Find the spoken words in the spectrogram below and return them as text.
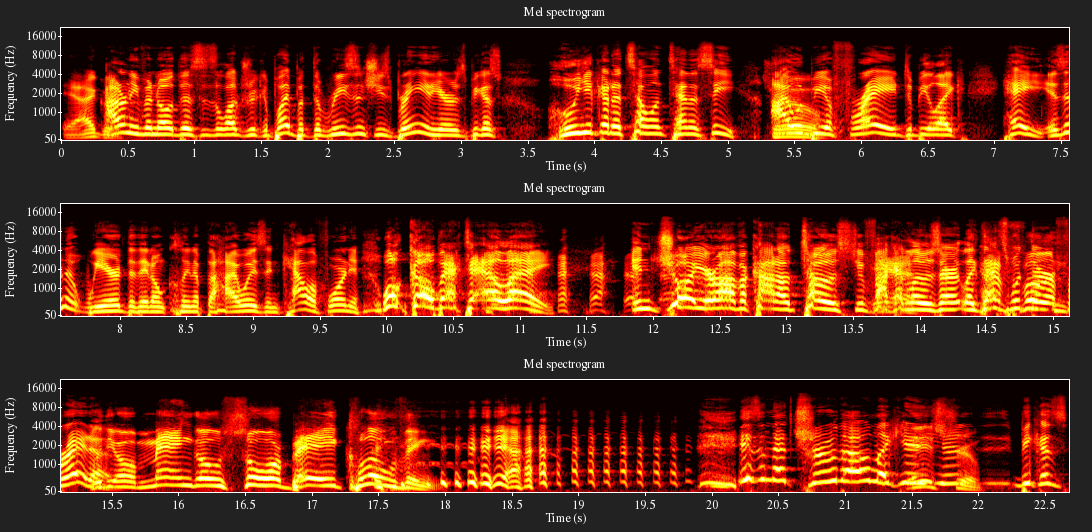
Yeah, I agree. I don't even know this is a luxury complaint, but the reason she's bringing it here is because who you gonna tell in Tennessee? I would be afraid to be like, hey, isn't it weird that they don't clean up the highways in California? Well, go back to L.A. Enjoy your avocado toast, you fucking Yeah. loser. Like that's Have what they're afraid of. With your mango sorbet clothing. yeah. Isn't that true though? Like you It is you're- true. because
